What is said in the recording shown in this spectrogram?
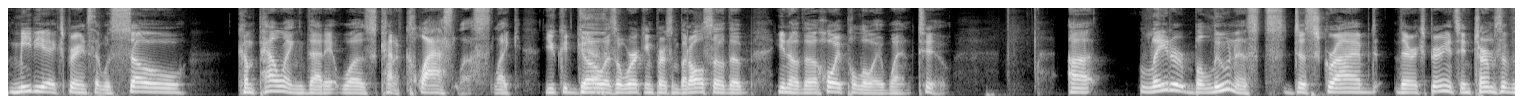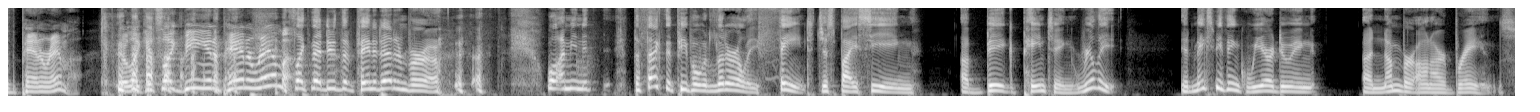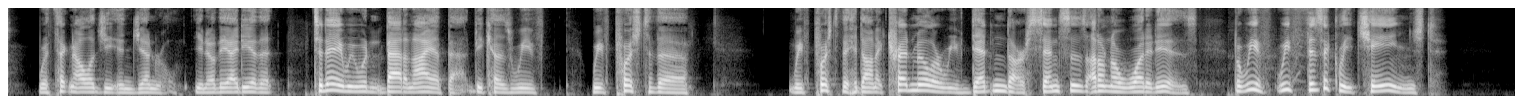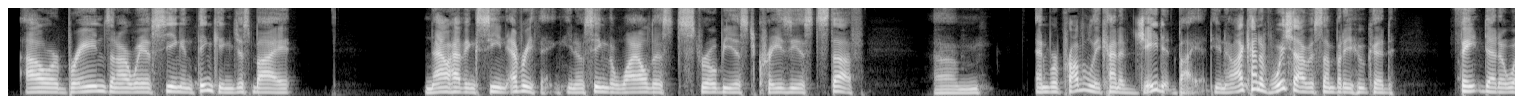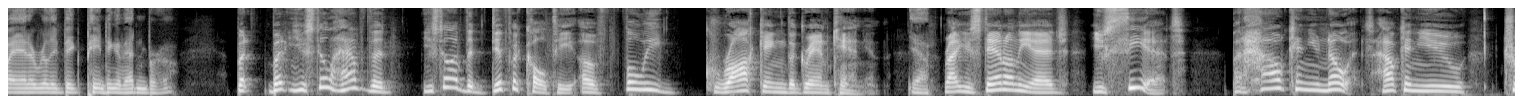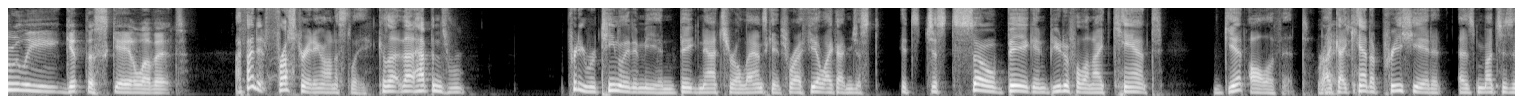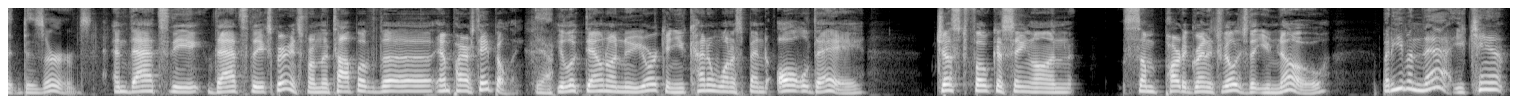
media experience that was so compelling that it was kind of classless. Like you could go Yeah. as a working person, but also the you know the hoi polloi went too. Uh, later, balloonists described their experience in terms of the panorama. They're like, it's like being in a panorama. It's like that dude that painted Edinburgh. well, I mean, it, the fact that people would literally faint just by seeing a big painting really, it makes me think we are doing a number on our brains with technology in general. You know, the idea that today we wouldn't bat an eye at that because we've we've pushed the we've pushed the hedonic treadmill or we've deadened our senses. I don't know what it is, but we've we've physically changed our brains and our way of seeing and thinking just by now having seen everything, you know, seeing the wildest, strobiest, craziest stuff. Um, and we're probably kind of jaded by it. You know, I kind of wish I was somebody who could faint dead away at a really big painting of Edinburgh. but but you still have the you still have the difficulty of fully grokking the Grand Canyon. Yeah. right? You stand on the edge, you see it, but how can you know it? How can you truly get the scale of it? I find it frustrating, honestly, because that, that happens r- pretty routinely to me in big natural landscapes where I feel like I'm just, it's just so big and beautiful and I can't get all of it. Like I can't appreciate it as much as it deserves. And that's the that's the experience from the top of the Empire State Building. Yeah. You look down on New York and you kind of want to spend all day just focusing on some part of Greenwich Village that you know, but even that you can't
